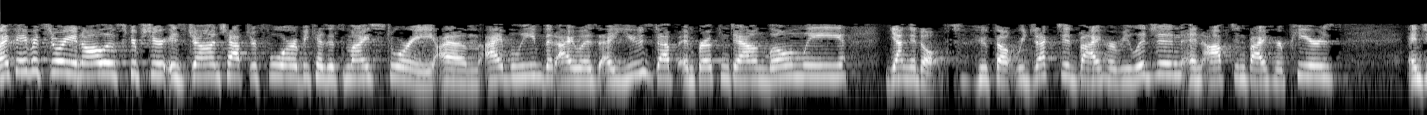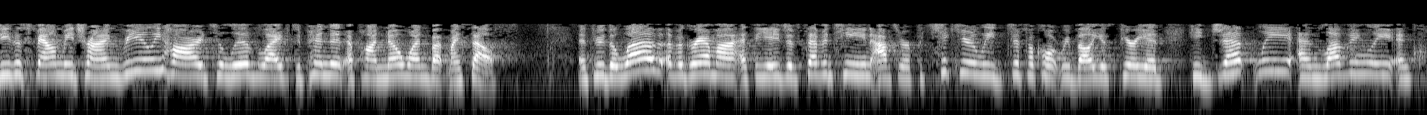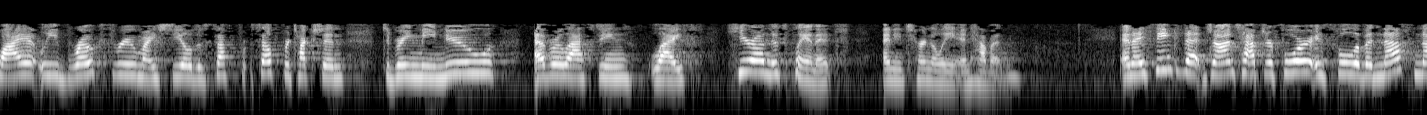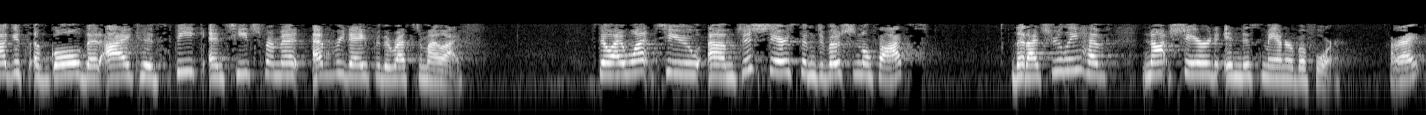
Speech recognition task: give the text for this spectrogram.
My favorite story in all of Scripture is John chapter 4 because it's my story. Um, I believe that I was a used up and broken down, lonely young adult who felt rejected by her religion and often by her peers. And Jesus found me trying really hard to live life dependent upon no one but myself. And through the love of a grandma at the age of 17, after a particularly difficult rebellious period, he gently and lovingly and quietly broke through my shield of self-protection to bring me new, everlasting life here on this planet and eternally in heaven. And I think that John chapter 4 is full of enough nuggets of gold that I could speak and teach from it every day for the rest of my life. So I want to um, just share some devotional thoughts that I truly have not shared in this manner before. All right?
